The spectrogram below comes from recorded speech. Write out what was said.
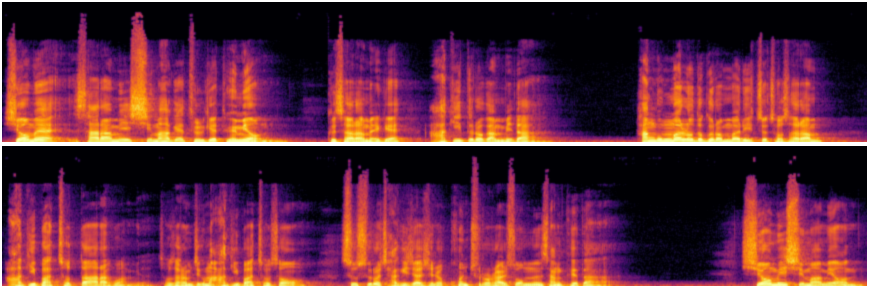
시험에 사람이 심하게 들게 되면 그 사람에게 악이 들어갑니다. 한국말로도 그런 말이 있죠. 저 사람 악이 바쳤다라고 합니다. 저 사람 지금 악이 바쳐서 스스로 자기 자신을 컨트롤할 수 없는 상태다. 시험이 심하면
